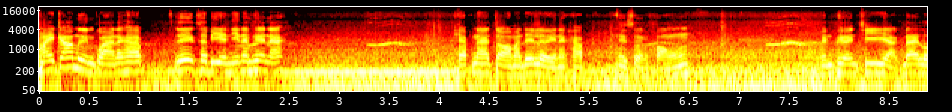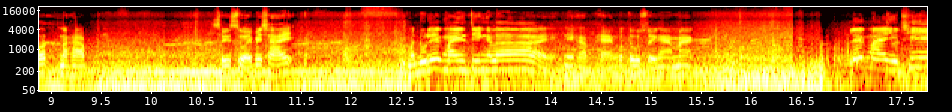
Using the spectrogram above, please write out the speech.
ไม่เก้าหมื่นกว่านะครับ เลขทะเบียนนี้นะเพื่อนนะ แคปหน้าจอมาได้เลยนะครับ ในส่วนของเพื่อนๆที่อยากได้รถนะครับ สวยๆไปใช้ มาดูเลขไม้จริงๆกันเลยนี่ครับแผงประตูสวยงามมาก เลขไม้อยู่ที่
